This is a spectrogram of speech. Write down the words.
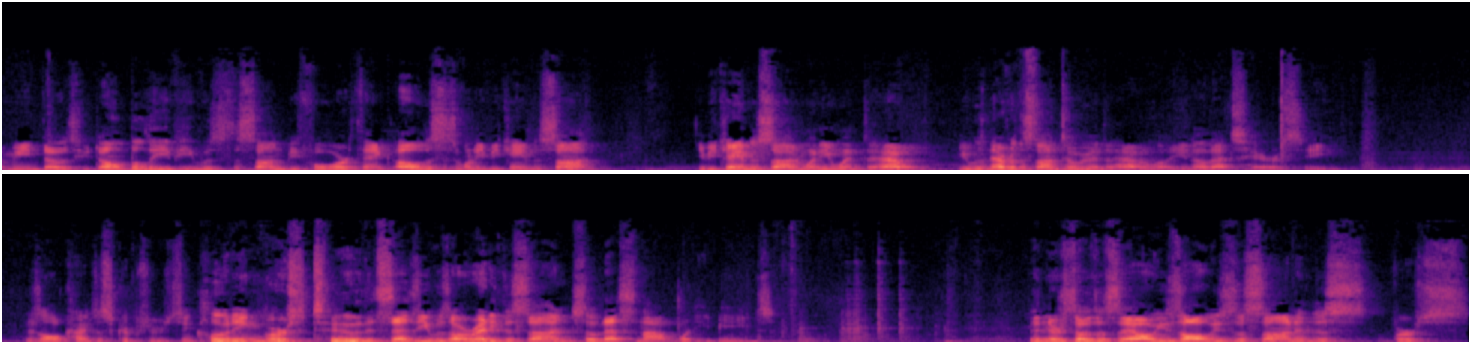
I mean, those who don't believe he was the son before think, oh, this is when he became the son. He became the son when he went to heaven. He was never the son until he went to heaven. Well, you know that's heresy. There's all kinds of scriptures, including verse 2, that says he was already the Son, so that's not what he means. Then there's those that say, oh, he's always the Son in this verse.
